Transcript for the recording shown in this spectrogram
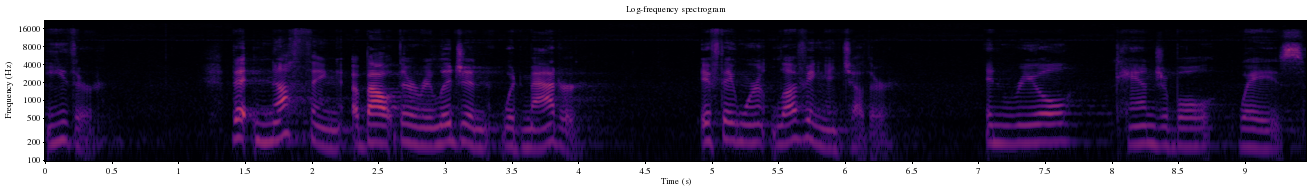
either. That nothing about their religion would matter if they weren't loving each other in real, tangible ways.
